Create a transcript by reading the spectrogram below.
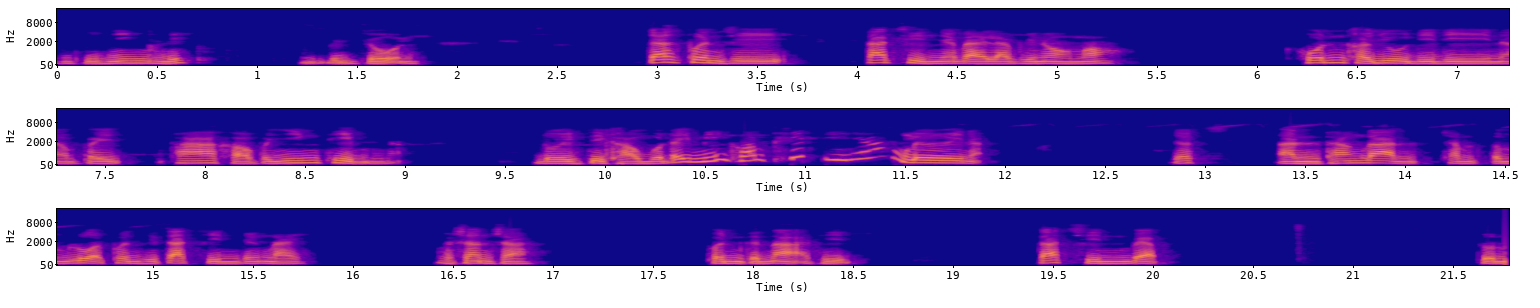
มันสิยิงนดิเป็นโจรจักเพิ่นสิตัดสินจังไดล่ะพี่น้องเนาะ คนเขาอยู่ดีๆนะไปพาเขาไปยิงถิ่มนะโดยที่เขาบ่ได้มีความผิดอีหยังเลยน่ะจักอันทางด้านชำตำรวจเพิ่นสิตัดสินจังไดว่าซั่นซะเพิ่นก็น่าที่ตัดสินแบบ จน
